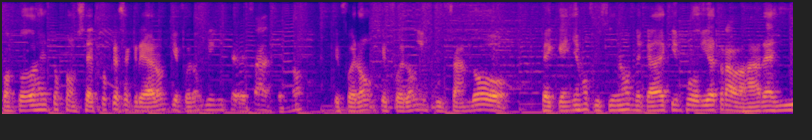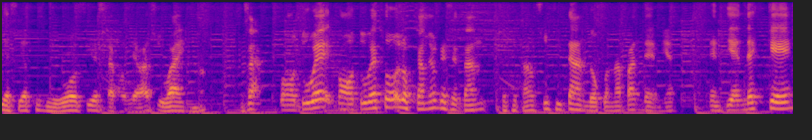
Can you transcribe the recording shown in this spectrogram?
con todos estos conceptos que se crearon que fueron bien interesantes, ¿no? Que fueron, que fueron impulsando pequeñas oficinas donde cada quien podía trabajar allí, hacía su negocio, desarrollaba su vaina, ¿no? O sea, cuando tú ves, cuando tú ves todos los cambios que se están, que se están suscitando con la pandemia, entiendes que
